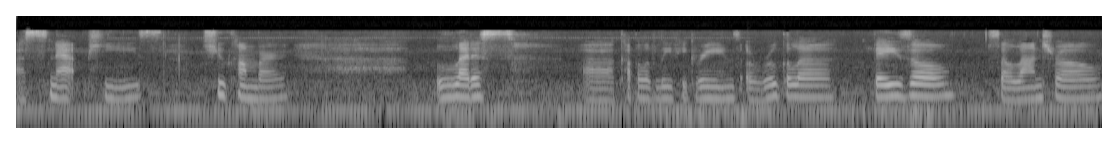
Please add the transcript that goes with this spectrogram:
uh, snap peas, cucumber, lettuce, a couple of leafy greens, arugula, basil, cilantro.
